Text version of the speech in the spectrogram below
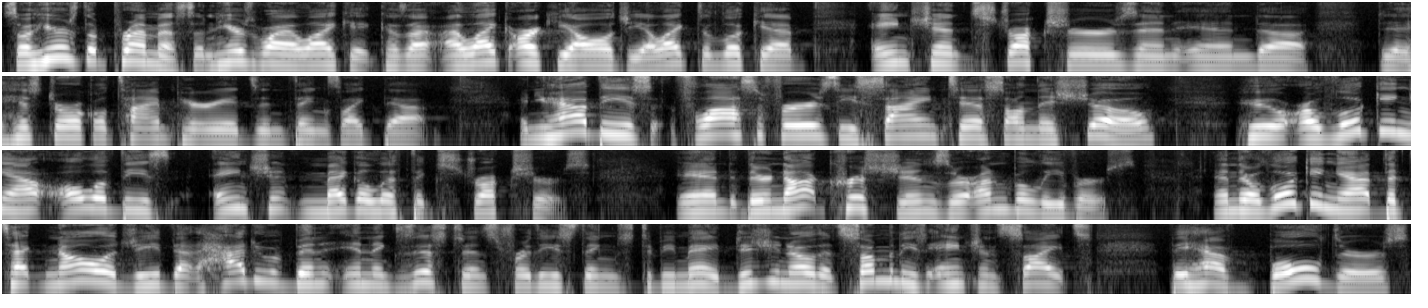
So here's the premise, and here's why I like it because I, I, like archaeology. I like to look at ancient structures and, and uh, historical time periods and things like that. And you have these philosophers, these scientists on this show who are looking at all of these ancient megalithic structures. And they're not Christians, they're unbelievers. And they're looking at the technology that had to have been in existence for these things to be made. Did you know that some of these ancient sites, they have boulders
